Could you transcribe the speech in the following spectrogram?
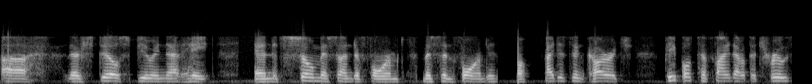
uh, they're still spewing that hate, and it's so misunderformed, misinformed. And I just encourage people to find out the truth.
